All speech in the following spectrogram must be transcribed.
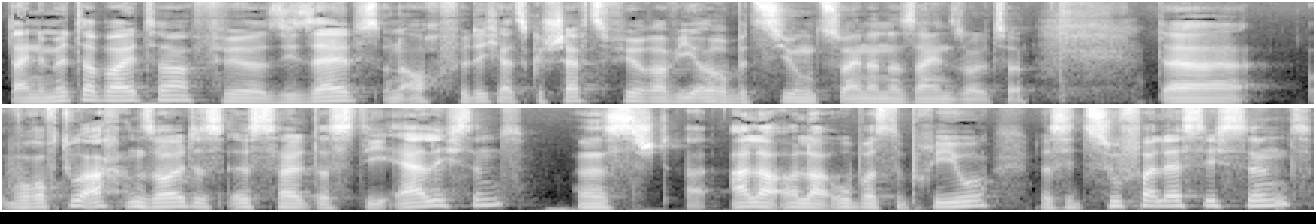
deine Mitarbeiter, für sie selbst und auch für dich als Geschäftsführer, wie eure Beziehung zueinander sein sollte. Da, worauf du achten solltest, ist halt, dass die ehrlich sind. Das ist aller, aller oberste Prio, dass sie zuverlässig sind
